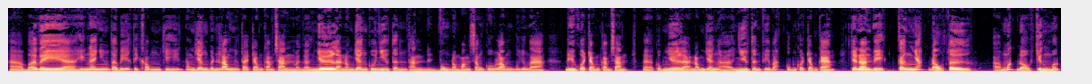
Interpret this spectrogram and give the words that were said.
À, bởi vì à, hiện nay chúng ta biết thì không chỉ nông dân Vĩnh Long chúng ta trồng cam sành mà gần như là nông dân của nhiều tỉnh thành vùng đồng bằng sông Cửu Long của chúng ta đều có trồng cam sành. À, cũng như là nông dân ở nhiều tỉnh phía Bắc cũng có trồng cam. Cho nên việc cân nhắc đầu tư ở mức độ chừng mực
